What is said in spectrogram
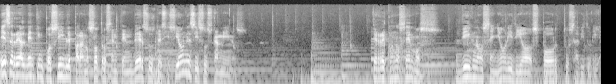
Es realmente imposible para nosotros entender sus decisiones y sus caminos. Te reconocemos, digno Señor y Dios, por tu sabiduría.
